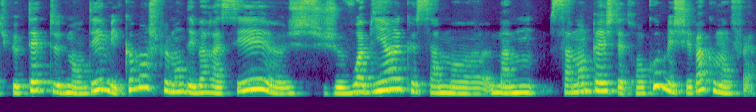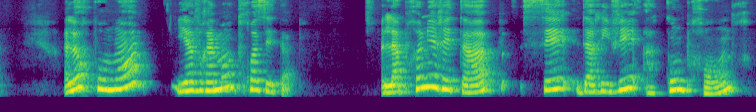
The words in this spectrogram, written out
tu peux peut-être te demander, mais comment je peux m'en débarrasser? Euh, Je vois bien que ça m'empêche d'être en couple, mais je ne sais pas comment faire. Alors pour moi, il y a vraiment trois étapes. La première étape, c'est d'arriver à comprendre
